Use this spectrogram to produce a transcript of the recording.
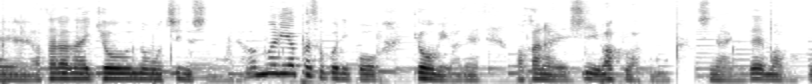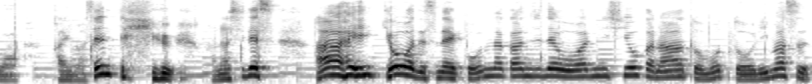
えー、当たらない強運の持ち主なんでね、あんまりやっぱそこにこう、興味がね、湧かないし、ワクワクもしないので、まあ僕は買いませんっていう話です。はい、今日はですね、こんな感じで終わりにしようかなと思っております。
